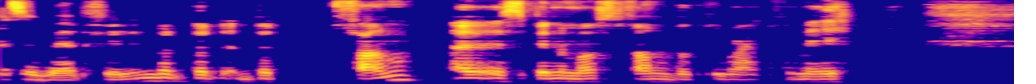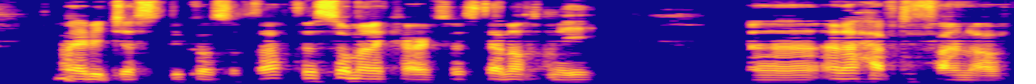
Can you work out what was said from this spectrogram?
it's a weird feeling, but but but fun. Uh, it's been the most fun book to write for me. Maybe just because of that. There's so many characters; they're not me, uh, and I have to find out,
